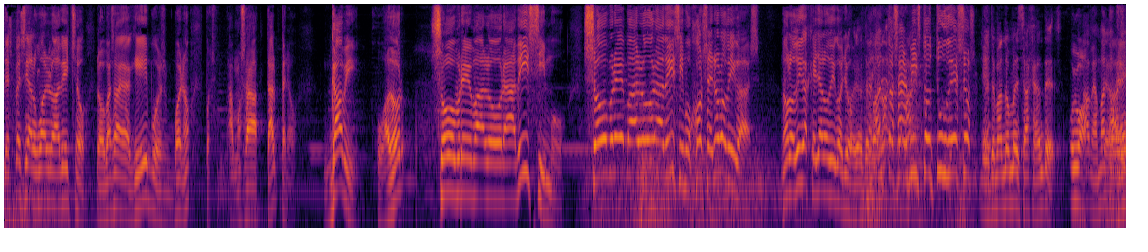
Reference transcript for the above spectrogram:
The Special, One lo ha dicho. Lo que pasa es que aquí, pues bueno, pues vamos a tal, pero Gaby, jugador sobrevaloradísimo. Sobrevaloradísimo. José, no lo digas. No lo digas que ya lo digo yo. te mando- ¿Cuántos has visto tú de esos? Yo te mando un mensaje antes. Uy, va. Ah, me has mandado. Eh,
